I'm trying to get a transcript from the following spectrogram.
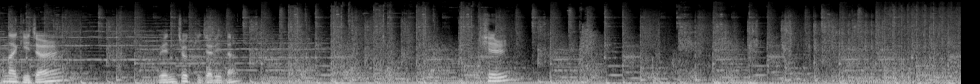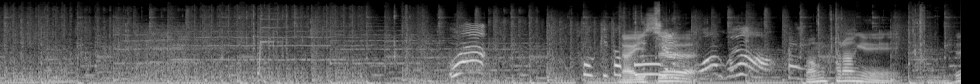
하나 기절. 왼쪽 기절이다. 킬 기다 나이스. 와 뭐야? 주황파랑에 있는데?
